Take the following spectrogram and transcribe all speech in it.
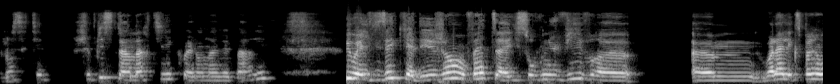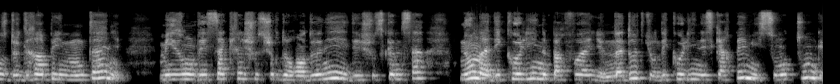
je sais plus, c'était un article où elle en avait parlé, où elle disait qu'il y a des gens, en fait, ils sont venus vivre euh, euh, voilà l'expérience de grimper une montagne, mais ils ont des sacrées chaussures de randonnée et des choses comme ça. Nous, on a des collines parfois, il y en a d'autres qui ont des collines escarpées, mais ils sont en tongs.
